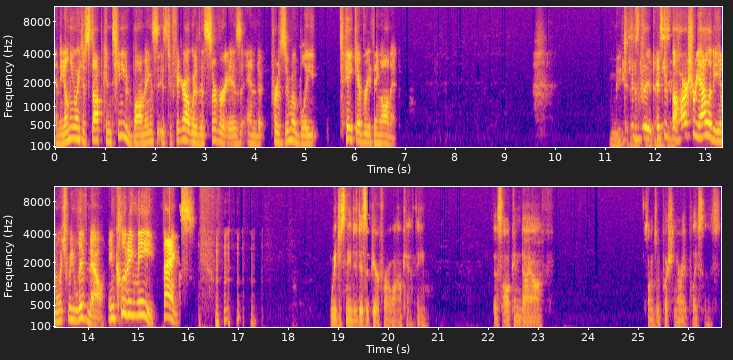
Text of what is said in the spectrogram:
And the only way to stop continued bombings is to figure out where the server is and presumably take everything on it. Muted. This is the afraid, this is Andrew. the harsh reality in which we live now, including me. Thanks. We just need to disappear for a while, Kathy. This all can die off. As long as we push in the right places.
